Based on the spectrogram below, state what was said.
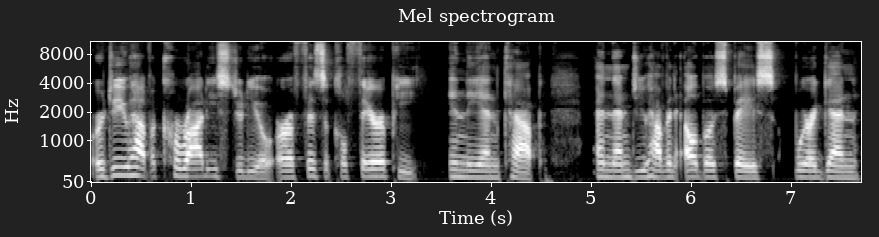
Or do you have a karate studio or a physical therapy in the end cap? And then do you have an elbow space where, again,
